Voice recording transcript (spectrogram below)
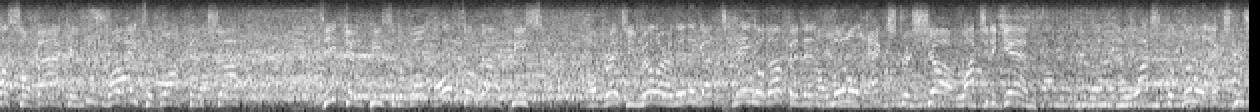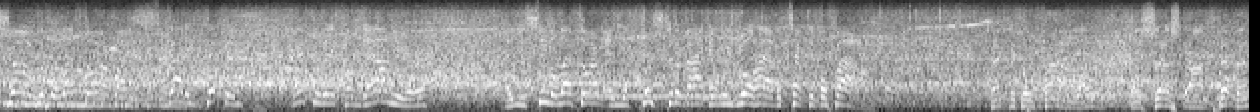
hustle back and try to block that shot. Did get a piece of the ball, also got a piece of Reggie Miller, and then they got tangled up and then a little extra shove. Watch it again. And watch the little extra shove with the left arm by Scottie Pippen after they come down here. And you see the left arm and the push to the back, and we will have a technical foul. Technical foul assessed on Pippen.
